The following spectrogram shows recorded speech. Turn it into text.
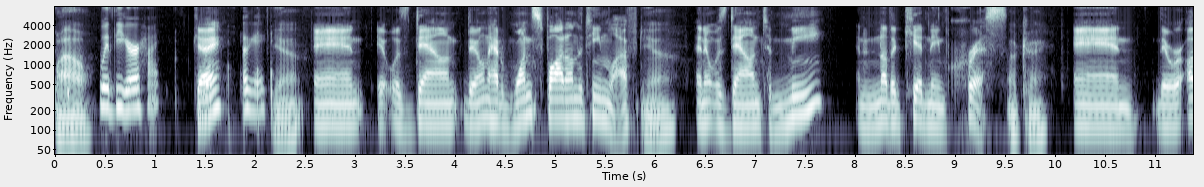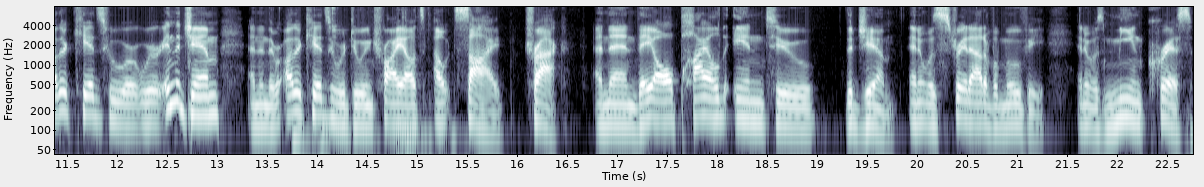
Wow. With your height. Okay. Okay. Yeah. And it was down, they only had one spot on the team left. Yeah. And it was down to me and another kid named Chris. Okay. And there were other kids who were, we were in the gym, and then there were other kids who were doing tryouts outside track. And then they all piled into the gym, and it was straight out of a movie. And it was me and Chris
